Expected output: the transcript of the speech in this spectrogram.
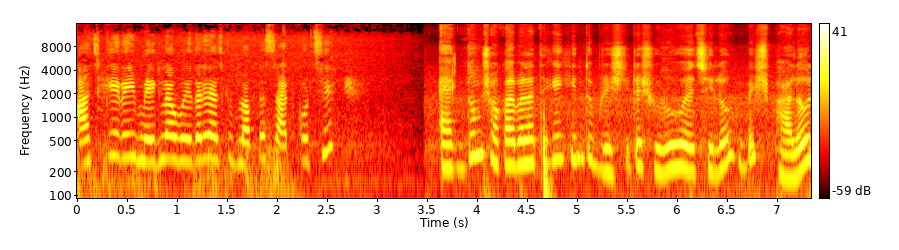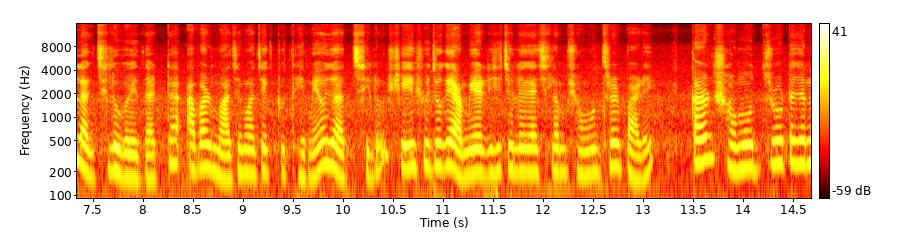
আজকের এই মেঘলা ওয়েদারে আজকে ব্লগটা স্টার্ট করছি। একদম সকালবেলা থেকেই কিন্তু বৃষ্টিটা শুরু হয়েছিল। বেশ ভালোও লাগছিল ওয়েদারটা আবার মাঝে মাঝে একটু থেমেও যাচ্ছিল। সেই সুযোগে আমি আর ঋষি চলে গেছিলাম সমুদ্রের পাড়ে। কারণ সমুদ্রটা যেন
